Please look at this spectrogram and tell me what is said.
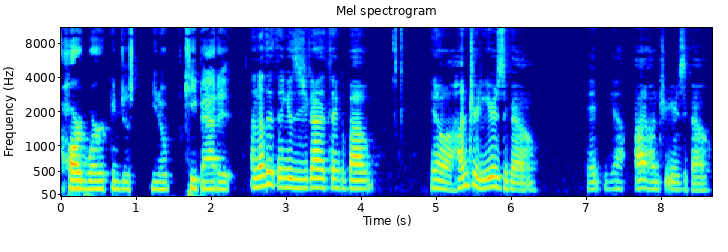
hard work and just, you know, keep at it. Another thing is you got to think about, you know, a hundred years ago, it, yeah, about a hundred years ago,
